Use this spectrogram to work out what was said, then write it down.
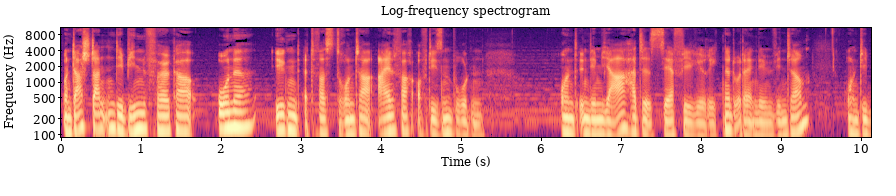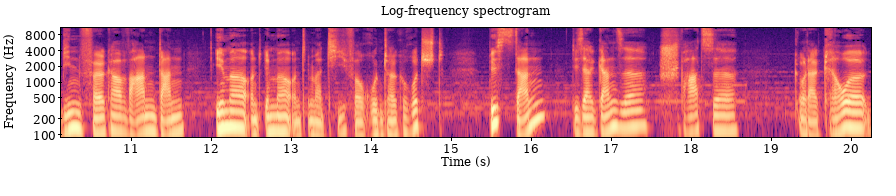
Und da standen die Bienenvölker ohne irgendetwas drunter einfach auf diesem Boden. Und in dem Jahr hatte es sehr viel geregnet oder in dem Winter. Und die Bienenvölker waren dann immer und immer und immer tiefer runtergerutscht, bis dann dieser ganze schwarze oder graue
